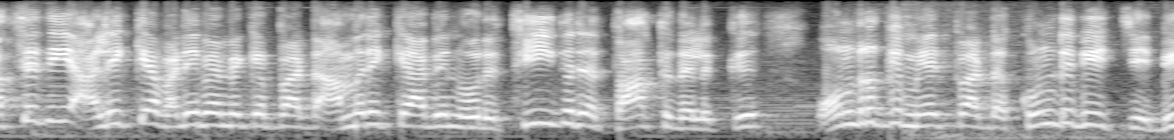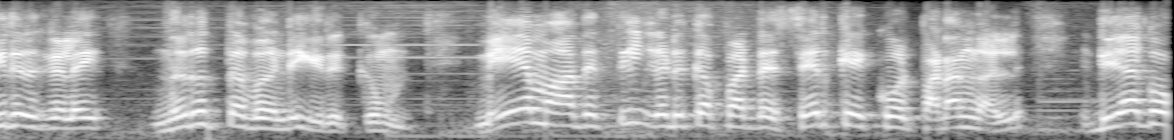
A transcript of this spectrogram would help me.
வசதியை அளிக்க வடிவமைக்கப்பட்ட அமெரிக்காவின் ஒரு தீவிர தாக்குதலுக்கு ஒன்றுக்கு மேற்பட்ட குண்டு வீச்சு வீரர்களை நிறுத்த வேண்டி இருக்கும். மே மாதத்தில் எடுக்கப்பட்ட செயற்கைக்கோள் படங்கள் டியாகோ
